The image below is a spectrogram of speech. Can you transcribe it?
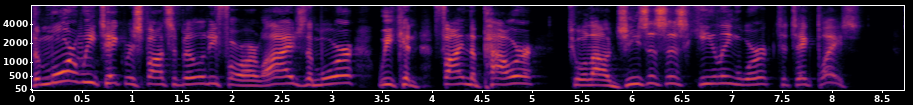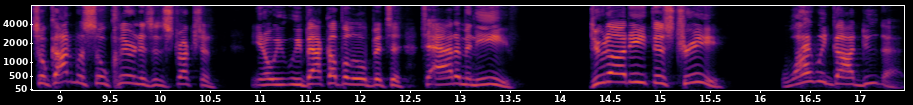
The more we take responsibility for our lives, the more we can find the power to allow Jesus' healing work to take place. So God was so clear in his instruction. You know, we, we back up a little bit to, to Adam and Eve. Do not eat this tree. Why would God do that?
